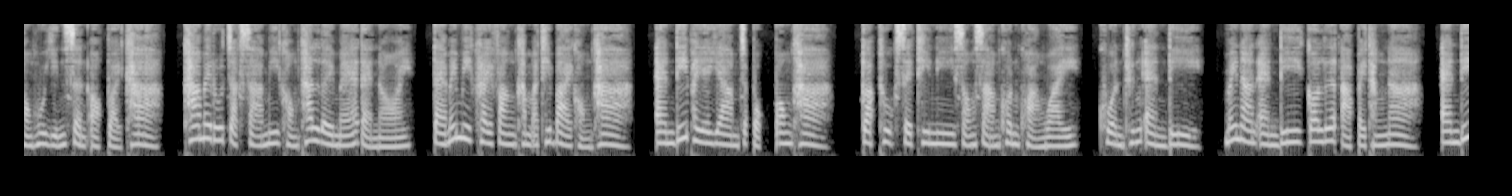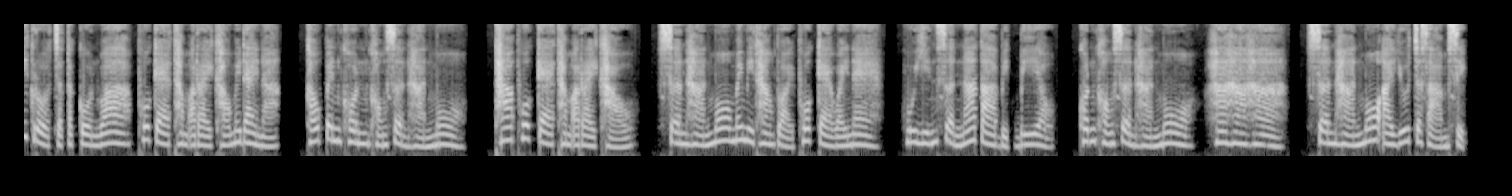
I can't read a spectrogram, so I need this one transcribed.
ของฮูหยินเซินออกปล่อยข้า ข้าไม่รู้จักสามีของท่านเลยแม้แต่น้อย แต่ไม่มีใครฟังคำอธิบายของข้า แอนดี้พยายามจะปกป้องข้า กลับถูกเศรษฐีนีสองสามคนขวางไว้ ควรถึงแอนดี้ ไม่นานแอนดี้ก็เลือดอาบไปทั้งหน้า แอนดี้โกรธจะตะโกนว่าพวกแกทำอะไรเขาไม่ได้นะ เขาเป็นคนของเซินหานโม ถ้าพวกแกทำอะไรเขาเซินหานโมไม่มีทางปล่อยพวกแกไว้แน่ หูยินเซินหน้าตาบิดเบี้ยว คนของเซินหานโม ฮ่าฮ่าฮ่าเซินหานโมอายุจะสามสิบ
